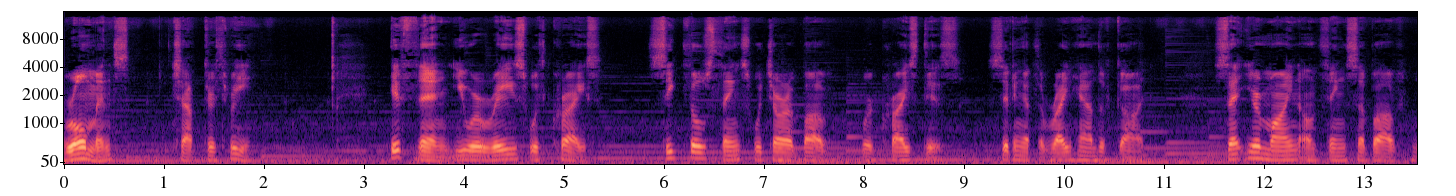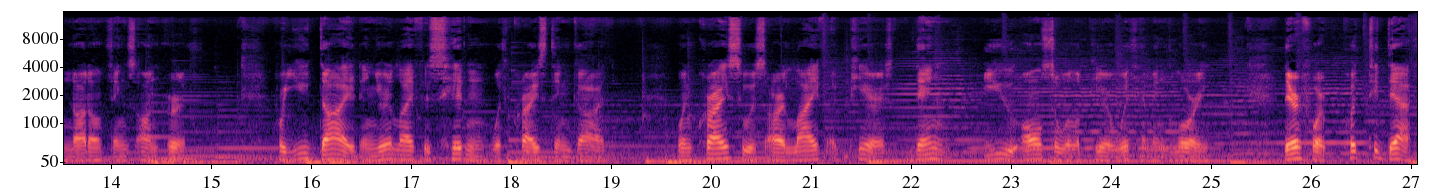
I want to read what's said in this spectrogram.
Romans chapter 3. If then you were raised with Christ, seek those things which are above, where Christ is, sitting at the right hand of God. Set your mind on things above, not on things on earth. For you died, and your life is hidden with Christ in God. When Christ, who is our life, appears, then you also will appear with him in glory. Therefore, put to death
